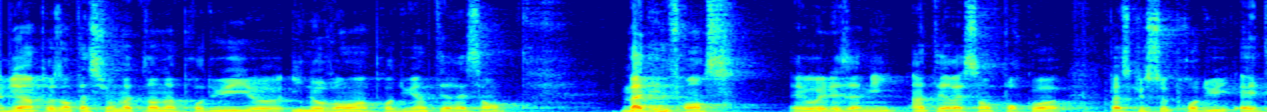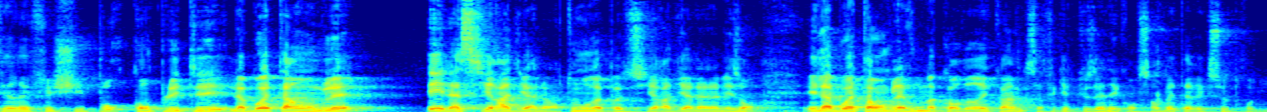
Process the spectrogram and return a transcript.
Eh bien, présentation maintenant d'un produit euh, innovant, un produit intéressant. Made in France. Et oui les amis, intéressant. Pourquoi? Parce que ce produit a été réfléchi pour compléter la boîte à onglets et la scie radiale. Alors tout le monde n'a pas de scie radiale à la maison. Et la boîte à onglets, vous m'accorderez quand même que ça fait quelques années qu'on s'embête avec ce produit.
